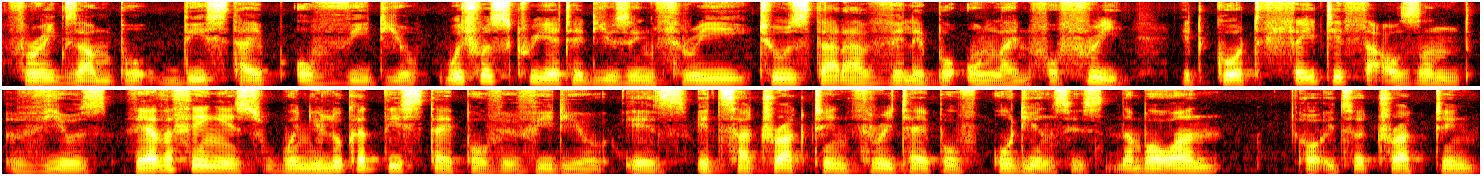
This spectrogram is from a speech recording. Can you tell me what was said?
For example this type of video which was created using three tools that are available online for free it got 30,000 views. The other thing is when you look at this type of a video is it's attracting three type of audiences. Number one or it's attracting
